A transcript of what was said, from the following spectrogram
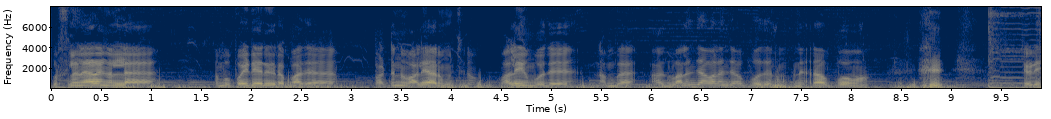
ஒரு சில நேரங்களில் நம்ம போயிட்டே இருக்கிற பாதை பட்டுன்னு வளைய ஆரம்பிச்சிடும். வளையும் போது நம்ம அது வளைஞ்சா வளைஞ்சா போகுது. நம்ம நேராக போவோம். எப்படி?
